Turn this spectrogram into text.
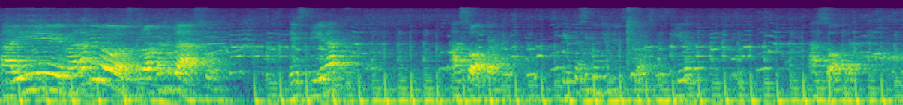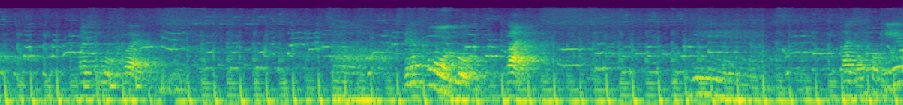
Aí. Maravilhoso. Troca de braço. Respira. Assopra. 30 segundos de descanso. Respira. Assopra. Mais um pouco. Vai. Respira fundo. Vai. Mais um pouquinho.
